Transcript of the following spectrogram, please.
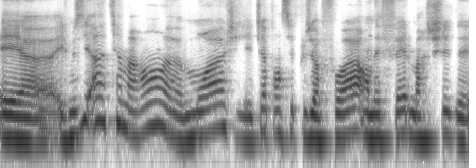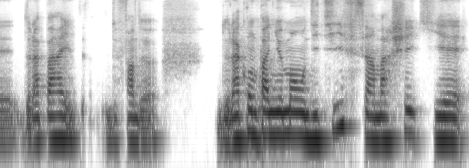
Euh, et, je me dis, ah tiens, marrant, euh, moi, j'y ai déjà pensé plusieurs fois. En effet, le marché de l'appareil, de, fin de, de l'accompagnement auditif, c'est un marché qui est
